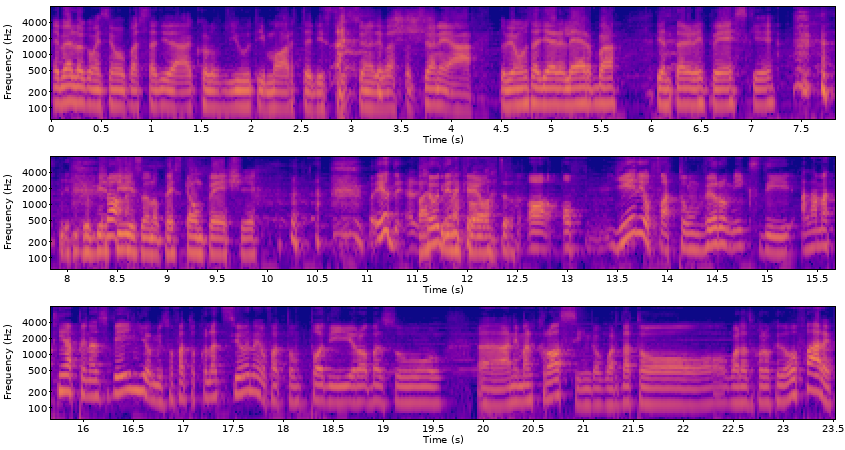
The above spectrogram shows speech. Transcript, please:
è bello come siamo passati da Call of Duty, morte, distruzione, devastazione a dobbiamo tagliare l'erba, piantare le pesche. Gli obiettivi No. sono pesca un pesce. Io de- devo dire che ho, ho- ho- ieri ho fatto un vero mix di... Alla mattina appena sveglio mi sono fatto colazione, ho fatto un po' di roba su eh, Animal Crossing, ho guardato, ho guardato quello che dovevo fare.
